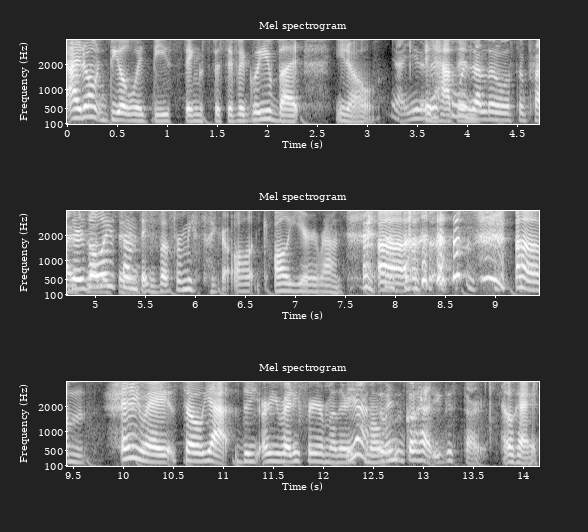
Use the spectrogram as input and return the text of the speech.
I don't deal with these things specifically, but you know, Yeah, you know, it there's happens. always that little surprise There's always something, but for me, it's like all all year round. Uh, um. Anyway, so yeah, the, are you ready for your mother's yeah, moment? go ahead. You can start. Okay.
